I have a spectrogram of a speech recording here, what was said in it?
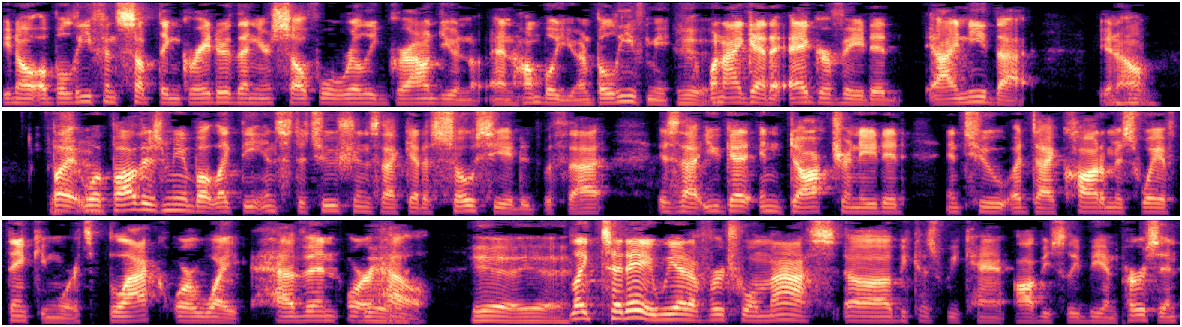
you know a belief in something greater than yourself will really ground you and, and humble you. And believe me, Yeah. when I get aggravated, I need that. You know. Mhm. But sure. what bothers me about like the institutions that get associated with that is that you get indoctrinated into a dichotomous way of thinking where it's black or white, heaven or Yeah. hell. Yeah, yeah, Like today we had a virtual mass uh, because we can't obviously be in person,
